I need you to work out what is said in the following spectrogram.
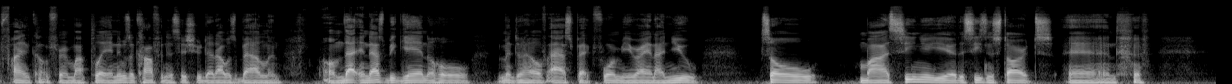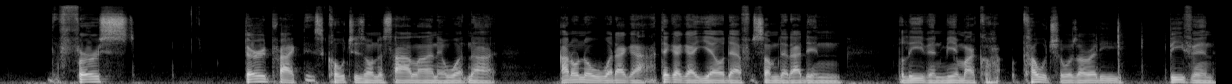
find comfort in my play, and it was a confidence issue that I was battling. Um, that and that's began the whole mental health aspect for me, right? And I knew. So my senior year, the season starts, and the first third practice, coaches on the sideline and whatnot. I don't know what I got. I think I got yelled at for something that I didn't believe in. Me and my co- coach was already beefing.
